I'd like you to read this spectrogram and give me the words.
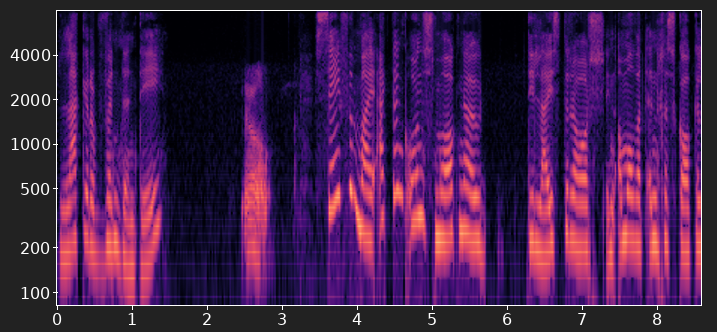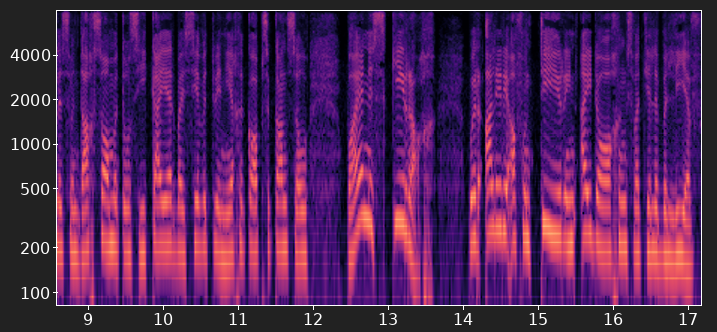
Lekker opwindend, hè? Ja. Sê vir my, ek dink ons maak nou die luisteraars en almal wat ingeskakel is vandag saam met ons hier kuier by 729 Kaapse Kansel baie nuuskierig oor al hierdie avontuur en uitdagings wat jy beleef.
